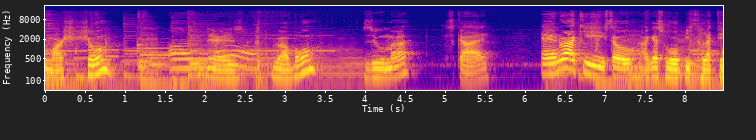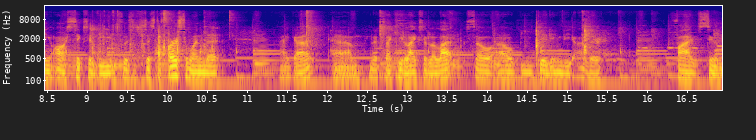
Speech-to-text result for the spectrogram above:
Marshall. Oh, There's no. Rubble, Zuma, Sky, and Rocky. So I guess we'll be collecting all six of these. This is just the first one that I got. Um, looks like he likes it a lot, so I'll be getting the other five soon.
